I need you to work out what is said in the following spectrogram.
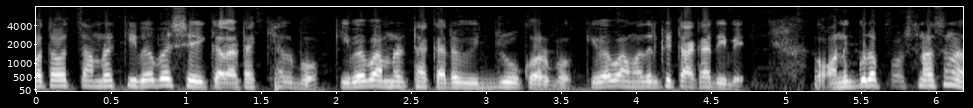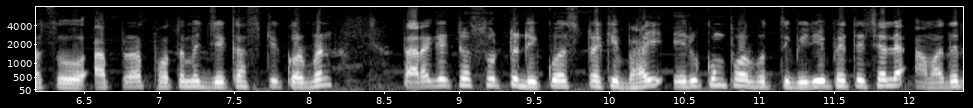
কথা হচ্ছে আমরা কীভাবে সেই খেলাটা খেলব, কীভাবে আমরা টাকাটা উইথড্র করব, কীভাবে আমাদেরকে টাকা দিবে। তো অনেকগুলো প্রশ্ন আছে না তো আপনারা প্রথমে যে কাজটি করবেন, তার আগে একটা ছোট্ট রিকোয়েস্ট রাখি ভাই এরকম পরবর্তী ভিডিও পেতে চাইলে আমাদের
